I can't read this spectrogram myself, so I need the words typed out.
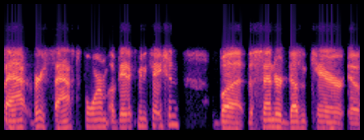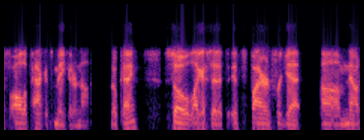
fast, very fast form of data communication, but the sender doesn't care if all the packets make it or not. Okay. So like I said, it's it's fire and forget. Um, now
